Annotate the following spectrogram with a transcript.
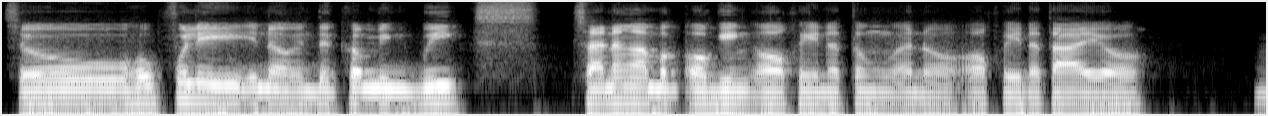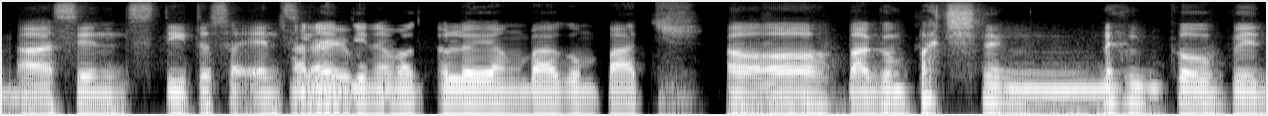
So, hopefully, you know, in the coming weeks, sana nga mag-oging okay na tong ano, okay na tayo. Hmm. Uh, since dito sa NCR Sana hindi na magtuloy ang bagong patch. Oo, bagong patch ng ng COVID.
